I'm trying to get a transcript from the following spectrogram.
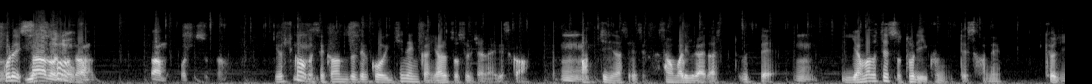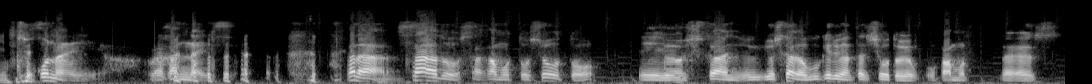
んこれ、吉サードに岡本、はもうこっちするか。吉川がセカンドでこう1年間やるとするじゃないですか。うんばっちりな成績、3割ぐらい出して打って、うん山田哲人取り行くんですかね、巨人って。そこなんや。わかんないです。ただ、サード、坂本、ショート、えー吉川に、吉川が動けるようになったら、ショート、岡本、えー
